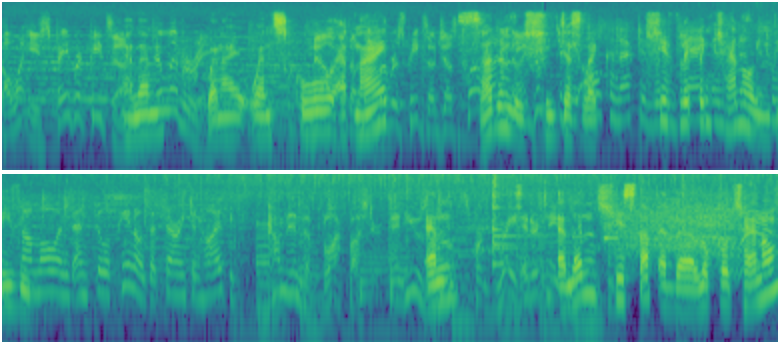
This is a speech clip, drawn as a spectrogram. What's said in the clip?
Hawaii's favorite pizza. And then delivery. when I went school at night, suddenly she just like she flipping channel in TV. Samoans and Filipinos at Farrington High. Come into Blockbuster and use And- for great entertainment. And then she stopped at the local channel.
